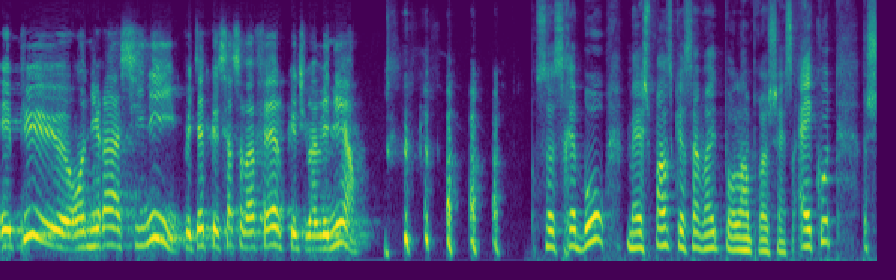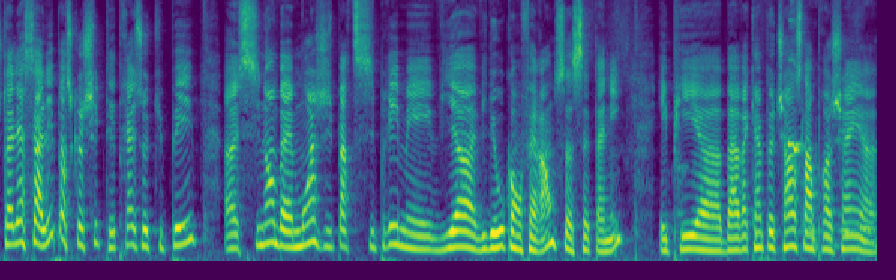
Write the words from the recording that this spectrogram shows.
Et puis, euh, on ira à Sini. Peut-être que ça, ça va faire que tu vas venir. ce serait beau, mais je pense que ça va être pour l'an prochain. Écoute, je te laisse aller parce que je sais que tu es très occupé. Euh, sinon, ben moi, j'y participerai, mais via vidéoconférence euh, cette année. Et puis, euh, ben, avec un peu de chance l'an prochain.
